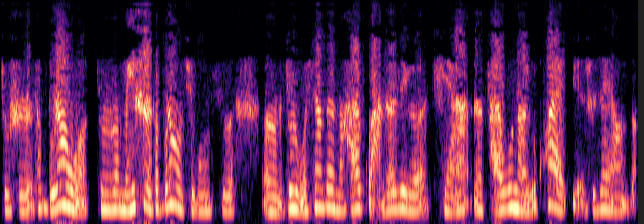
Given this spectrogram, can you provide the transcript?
就是他不让我，就是说没事，他不让我去公司。嗯，就是我现在呢还管着这个钱，呃，财务呢有会计是这样的。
